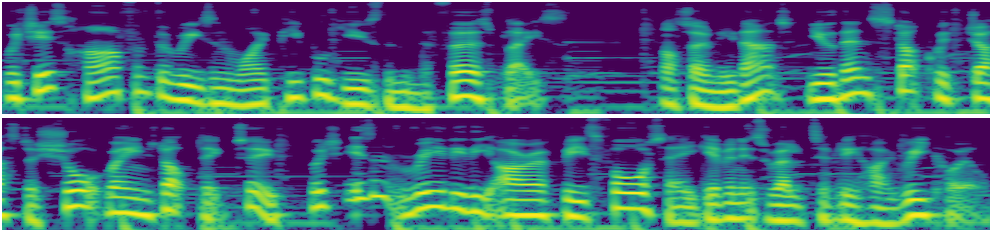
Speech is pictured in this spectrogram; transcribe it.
which is half of the reason why people use them in the first place. Not only that, you're then stuck with just a short ranged optic too, which isn't really the RFB's forte given its relatively high recoil.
